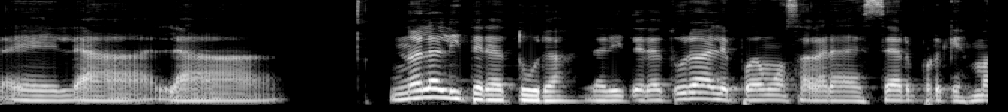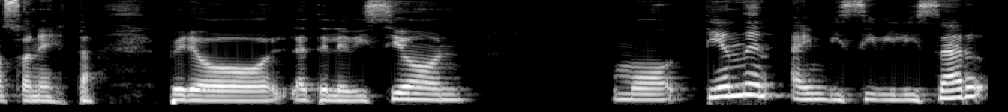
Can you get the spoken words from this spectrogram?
eh, la, la- no la literatura, la literatura le podemos agradecer porque es más honesta, pero la televisión, como tienden a invisibilizar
